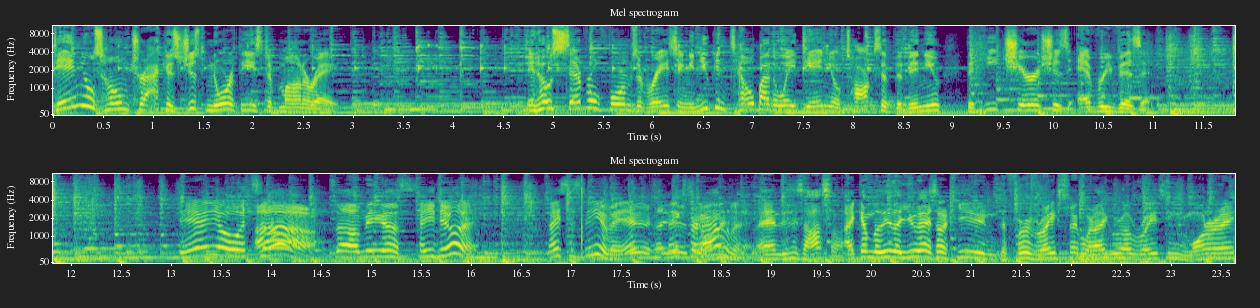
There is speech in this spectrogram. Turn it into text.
Daniel's home track is just northeast of Monterrey. It hosts several forms of racing, and you can tell by the way Daniel talks of the venue that he cherishes every visit. Daniel, what's Ah, up? What's up, amigos? How you doing? Nice to see you, man. Thanks for having me. Man, this is awesome. I can't believe that you guys are here in the first racetrack where I grew up racing in Monterrey.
